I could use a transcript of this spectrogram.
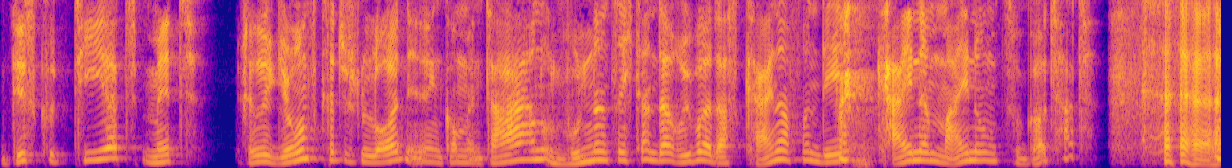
diskutiert mit religionskritischen Leuten in den Kommentaren und wundert sich dann darüber, dass keiner von denen keine Meinung zu Gott hat.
